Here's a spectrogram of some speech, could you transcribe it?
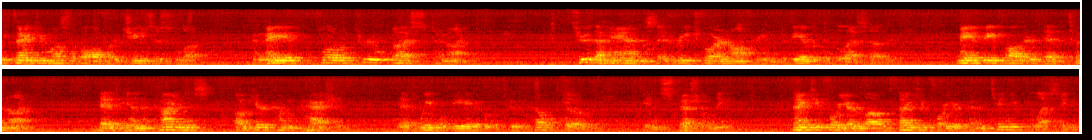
We thank you most of all for Jesus' love. And may it flow through us tonight, through the hands that reach for an offering to be able to bless others. May it be, Father, that tonight, that in the kindness of your compassion, that we will be able to help those in special need. Thank you for your love. Thank you for your continued blessing.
